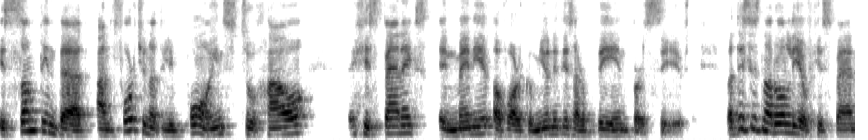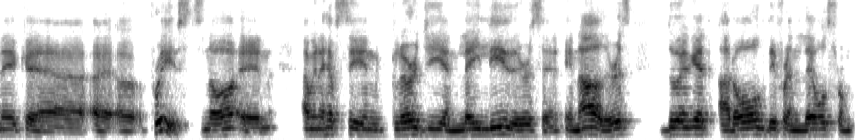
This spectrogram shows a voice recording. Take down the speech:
is something that unfortunately points to how Hispanics in many of our communities are being perceived. But this is not only of Hispanic uh, uh, uh, priests, no? And I mean, I have seen clergy and lay leaders and, and others doing it at all different levels from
